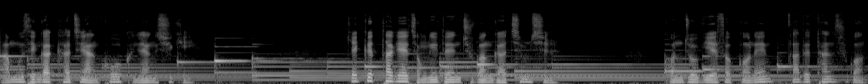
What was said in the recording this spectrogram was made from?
아무 생각하지 않고 그냥 쉬기. 깨끗하게 정리된 주방과 침실 건조기에서 꺼낸 따뜻한 수건.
